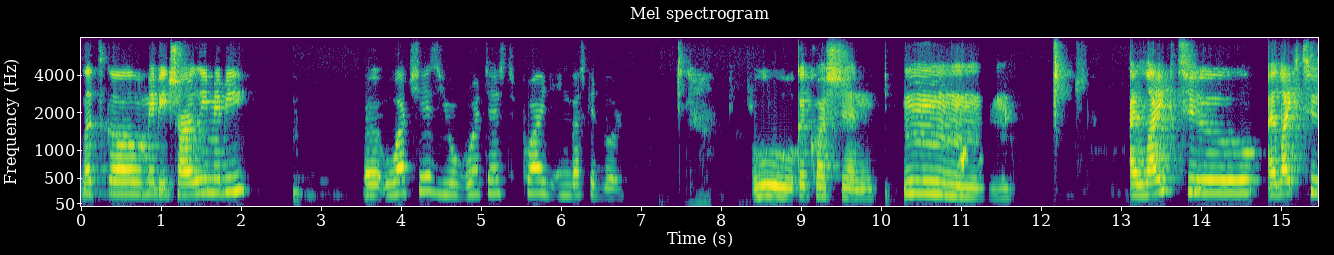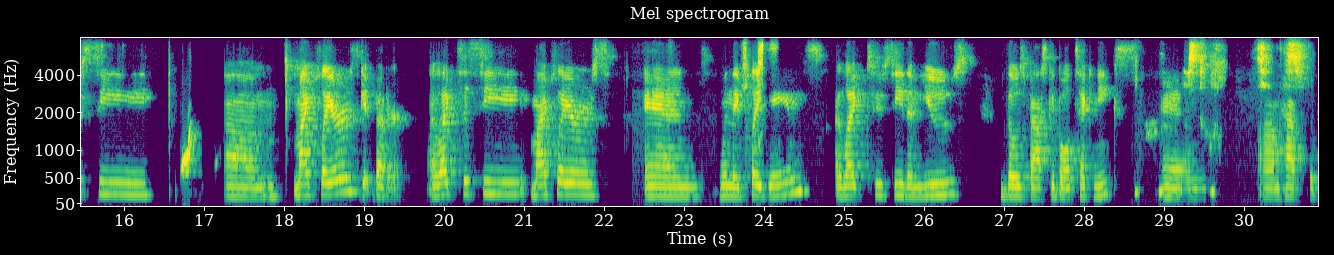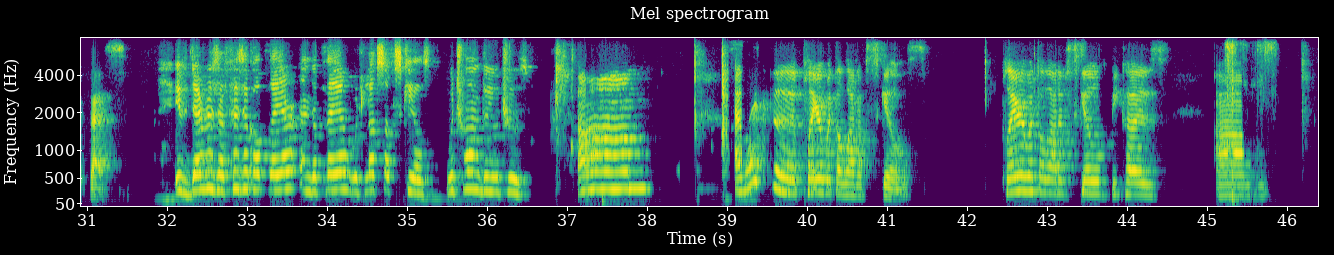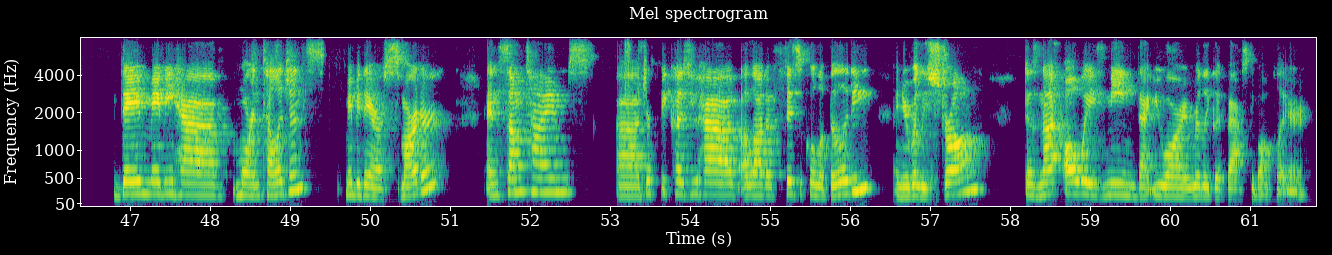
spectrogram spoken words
let's go maybe Charlie, maybe. Uh, what is your greatest pride in basketball? Ooh, good question. Mm. I like to I like to see um, my players get better. I like to see my players and when they play games, I like to see them use those basketball techniques and um, have success. If there is a physical player and a player with lots of skills, which one do you choose? Um, I like the player with a lot of skills. Player with a lot of skills because um, they maybe have more intelligence, maybe they are smarter, and sometimes uh, just because you have a lot of physical ability and you're really strong does not always mean that you are a really good basketball player.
